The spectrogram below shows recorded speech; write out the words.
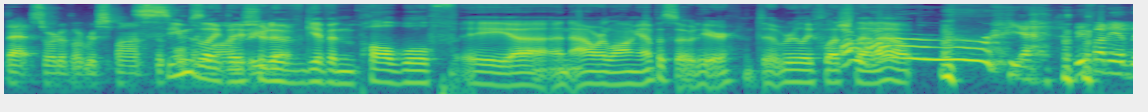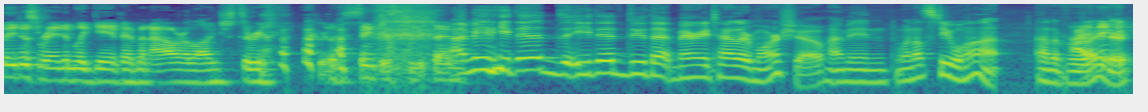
that sort of a response. to Seems like they should have given Paul Wolff a uh, an hour long episode here to really flesh that out. yeah, it'd be funny if they just randomly gave him an hour long just to really, really sink his teeth in. I mean, he did he did do that Mary Tyler Moore show. I mean, what else do you want out of a I think writer?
